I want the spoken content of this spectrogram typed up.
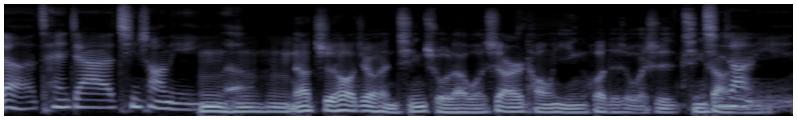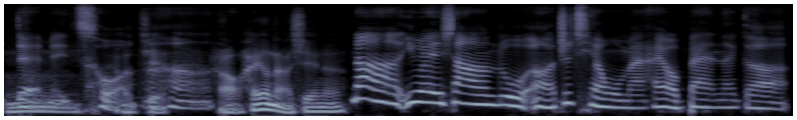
呃参加青少年营了。嗯嗯嗯，然后之后就很清楚了，我是儿童营或者是我是青少年营，对，嗯没错好，还有哪些呢？那因为像如呃之前我们还有办那个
